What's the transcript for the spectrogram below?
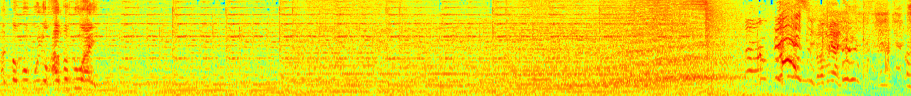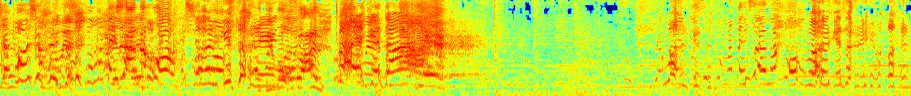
At mabubulok habang buhay. Siya po, siya po. Pumatay sa anak ko. Mahal kita, Raymond. mahal! Mahal kita! Mahal kita. Pumatay sa anak ko. Mahal kita, Raymond.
